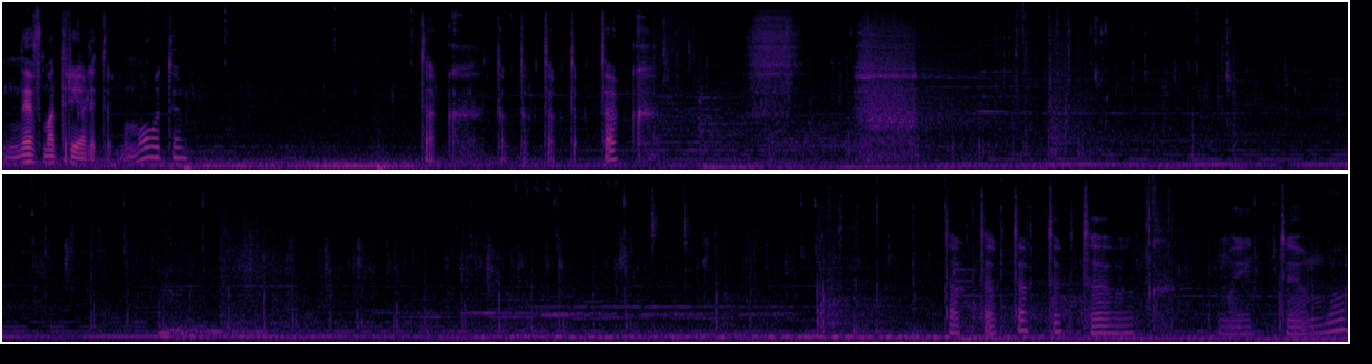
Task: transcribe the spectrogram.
Не в матеріалі, так би мовити. Так, Так, так, так, так. Ми йдемо.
